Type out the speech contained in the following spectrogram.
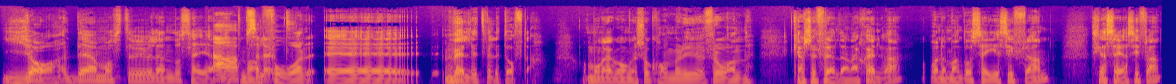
Ja, det måste vi väl ändå säga ja, att absolut. man får eh, väldigt, väldigt ofta. Och många gånger så kommer det ju från kanske föräldrarna själva. Och när man då säger siffran, ska jag säga siffran?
